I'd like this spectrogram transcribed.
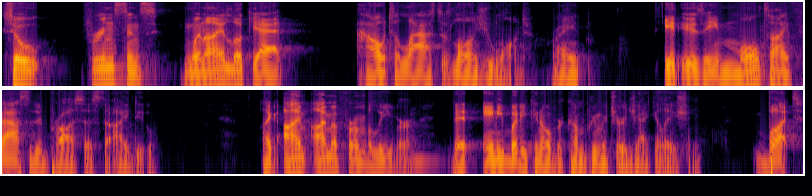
So, for instance, when I look at how to last as long as you want, right? It is a multifaceted process that I do. Like I'm I'm a firm believer mm-hmm. that anybody can overcome premature ejaculation, but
